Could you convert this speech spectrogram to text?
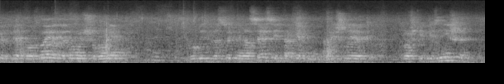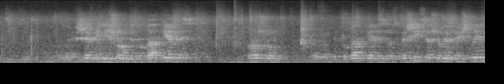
ви для того знаєте, я думаю, що вони будуть присутні на сесії, так як прийшли трошки пізніше. Ще підійшов депутат Келес. Прошу, е, депутат Келес, розпишіться, що ви прийшли. Е,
